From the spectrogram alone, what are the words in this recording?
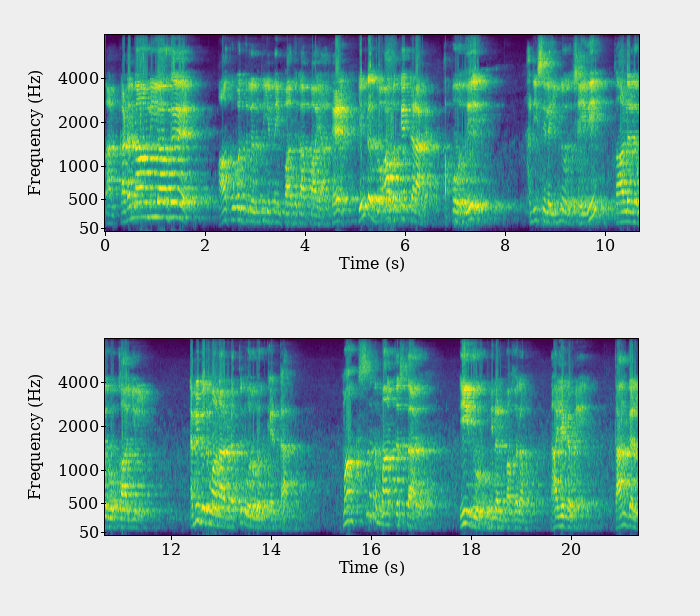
நான் கடனாளியாக ஆகுவதிலிருந்து என்னை பாதுகாப்பாயாக? என்று துவாவை கேட்கிறாங்க. அப்போது ஹதீஸில் இன்னொரு செய்தி காலலகோ காயில். நபி பெருமானாரிடத்தில் ஒருவர் கேட்டார் மாக்சர மாத்தஸ்தார் ஈது மினல் மகரம் நாயகமே தாங்கள்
